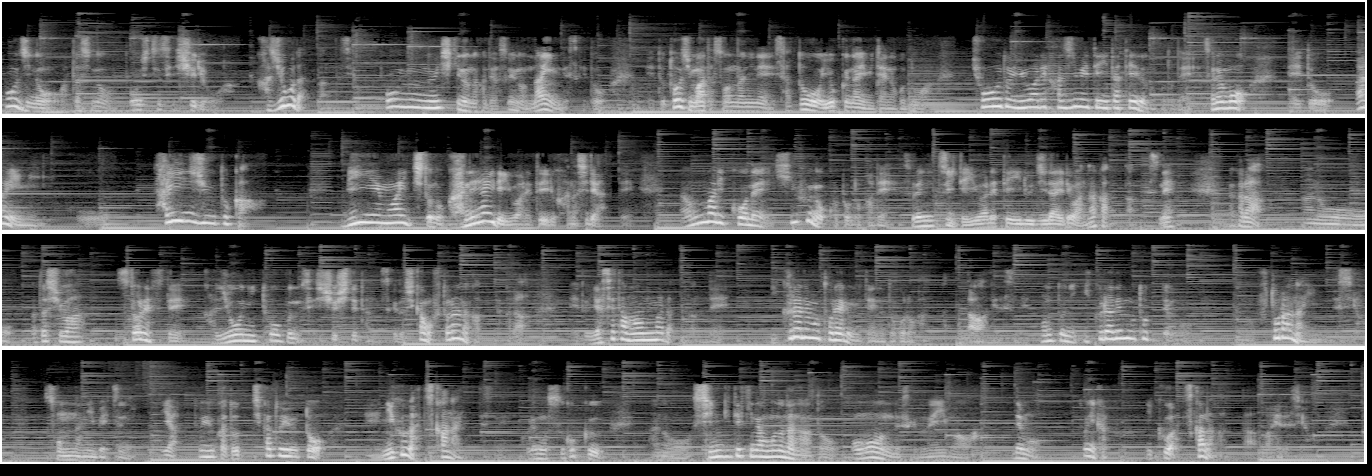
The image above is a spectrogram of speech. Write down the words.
当時の私の糖質摂取量は過剰だったんですよ。当人の意識の中ではそういうのないんですけど、えっと、当時まだそんなにね、砂糖良くないみたいなことは、ちょうど言われ始めていた程度のことで、それも、えっと、ある意味、体重とか BMI 値との兼ね合いで言われている話であって、あんまりこうね、皮膚のこととかでそれについて言われている時代ではなかったんですね。だから、あのー、私はストレスで過剰に糖分摂取してたんですけど、しかも太らなかったから、えーと、痩せたまんまだったん、くらでも取れるみたいなところがあったわけですね。本当にいくらでも取っても太らないんですよ。そんなに別に。いや、というかどっちかというと、肉がつかないんですねこれもすごくあの心理的なものだなと思うんですけどね、今は。でも、とにかく肉はつかなかったわけですよ。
